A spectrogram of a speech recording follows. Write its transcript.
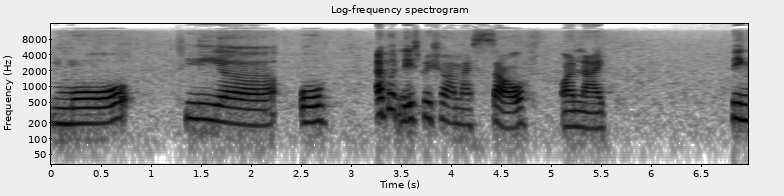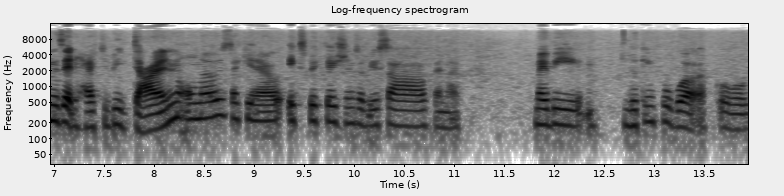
more clear or i put less pressure on myself on like things that had to be done almost like you know expectations of yourself and like maybe looking for work or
